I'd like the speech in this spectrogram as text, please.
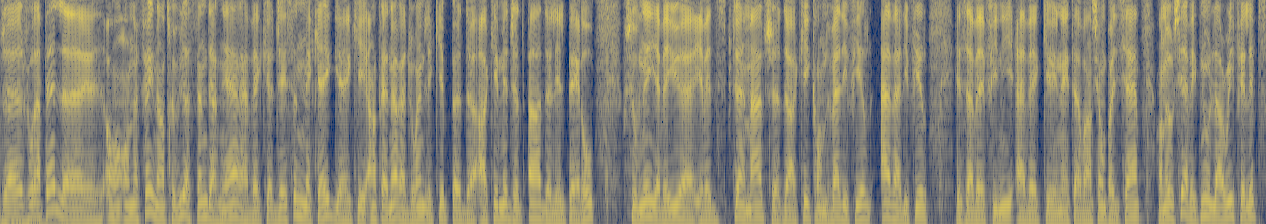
Je, je, vous rappelle, euh, on, on, a fait une entrevue la semaine dernière avec Jason McKeag, euh, qui est entraîneur adjoint de l'équipe de hockey Midget A de l'île Perrault. Vous vous souvenez, il avait eu, euh, il avait disputé un match de hockey contre Valleyfield à Valleyfield et ça avait fini avec une intervention policière. On a aussi avec nous Laurie Phillips,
